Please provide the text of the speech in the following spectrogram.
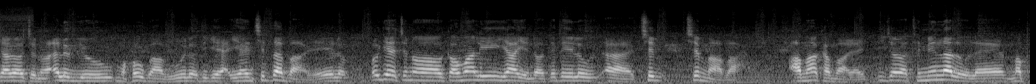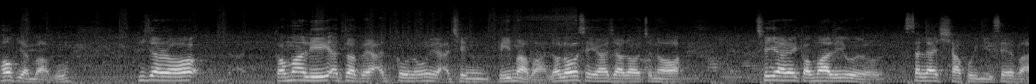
ကျတော့ကျွန်တော်အဲ့လိုမျိုးမဟုတ်ပါဘူးလို့တကယ်အရင်ချစ်တတ်ပါတယ်လို့ဟုတ်ကဲ့ကျွန်တော်ကောင်းမလေးရရင်တော့တေးသေးလို့အဲချစ်ချစ်မှာပါအာမခံပါတယ်ပြီးကြတော့ထင်မင်းလက်လို့လည်းမဖောက်ပြန်ပါဘူး ပြီးကြတော့ကောင်းမလေးအတွက်ပဲအကုန်လုံးရအချိန်ပေးမှာပါလောလောဆယ်ကကြတော့ကျွန်တော်ချစ်ရတဲ့ကောင်းမလေးကိုဆက်လက်ရှာဖွေနေသေးပါ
